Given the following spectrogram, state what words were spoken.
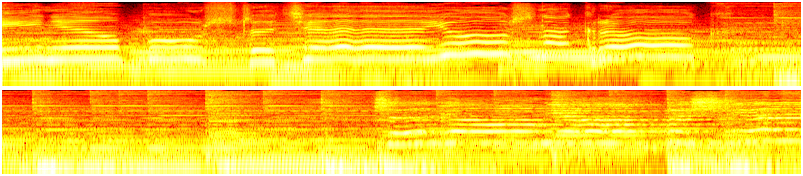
i nie opuszczę cię już na krok. Czekałam jak we śnie,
